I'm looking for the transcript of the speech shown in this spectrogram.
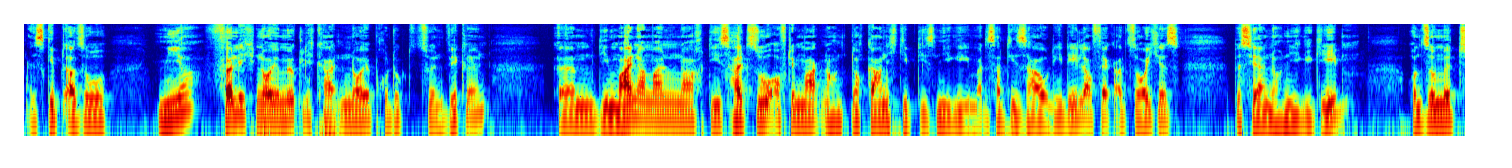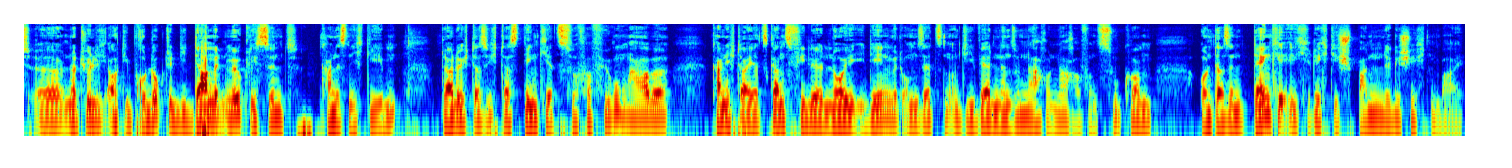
Es gibt also mir völlig neue Möglichkeiten, neue Produkte zu entwickeln, die meiner Meinung nach, die es halt so auf dem Markt noch, noch gar nicht gibt, die es nie gegeben hat. Es hat dieses HODD-Laufwerk als solches bisher noch nie gegeben. Und somit äh, natürlich auch die Produkte, die damit möglich sind, kann es nicht geben. Dadurch, dass ich das Ding jetzt zur Verfügung habe, kann ich da jetzt ganz viele neue Ideen mit umsetzen und die werden dann so nach und nach auf uns zukommen. Und da sind, denke ich, richtig spannende Geschichten bei.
